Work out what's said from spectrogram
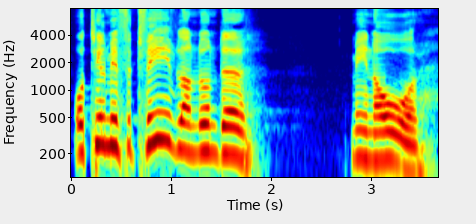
Och till min förtvivlan under mina år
